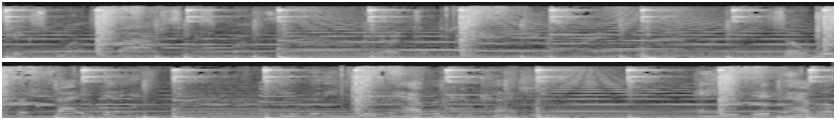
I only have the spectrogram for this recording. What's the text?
six months, five, six months in order to plan the next fight. So with the fact that he he didn't have a concussion and he didn't have a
